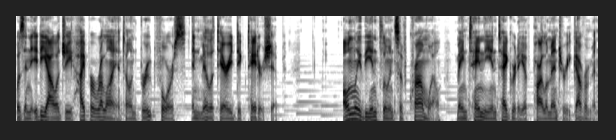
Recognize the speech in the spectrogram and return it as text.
was an ideology hyper-reliant on brute force and military dictatorship. Only the influence of Cromwell maintained the integrity of parliamentary government.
